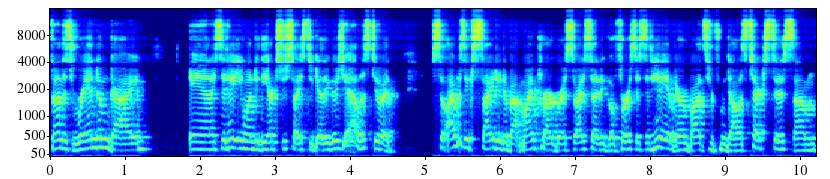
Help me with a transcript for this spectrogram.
found this random guy and I said, Hey, you want to do the exercise together? He goes, Yeah, let's do it. So I was excited about my progress. So I decided to go first. I said, Hey, I'm Erin Botsford from Dallas, Texas. Um,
